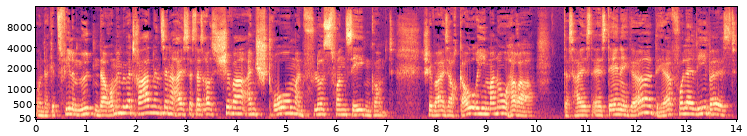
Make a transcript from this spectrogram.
und da gibt es viele Mythen darum. Im übertragenen Sinne heißt es, dass aus Shiva ein Strom, ein Fluss von Segen kommt. Shiva ist auch Gauri Manohara. Das heißt, er ist derjenige, der voller Liebe ist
